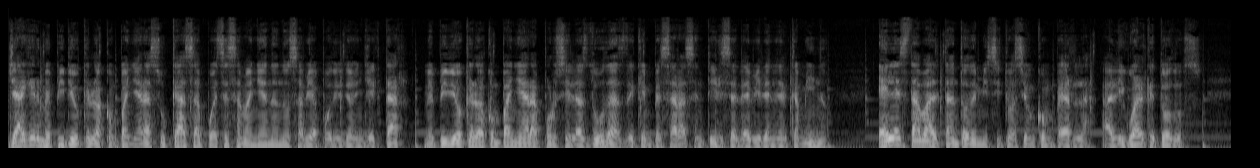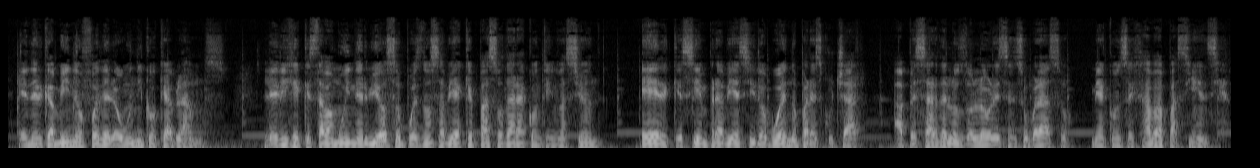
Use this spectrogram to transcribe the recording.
Jagger me pidió que lo acompañara a su casa pues esa mañana no se había podido inyectar. Me pidió que lo acompañara por si las dudas de que empezara a sentirse débil en el camino. Él estaba al tanto de mi situación con Perla, al igual que todos. En el camino fue de lo único que hablamos. Le dije que estaba muy nervioso pues no sabía qué paso dar a continuación. Él, que siempre había sido bueno para escuchar, a pesar de los dolores en su brazo, me aconsejaba paciencia.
